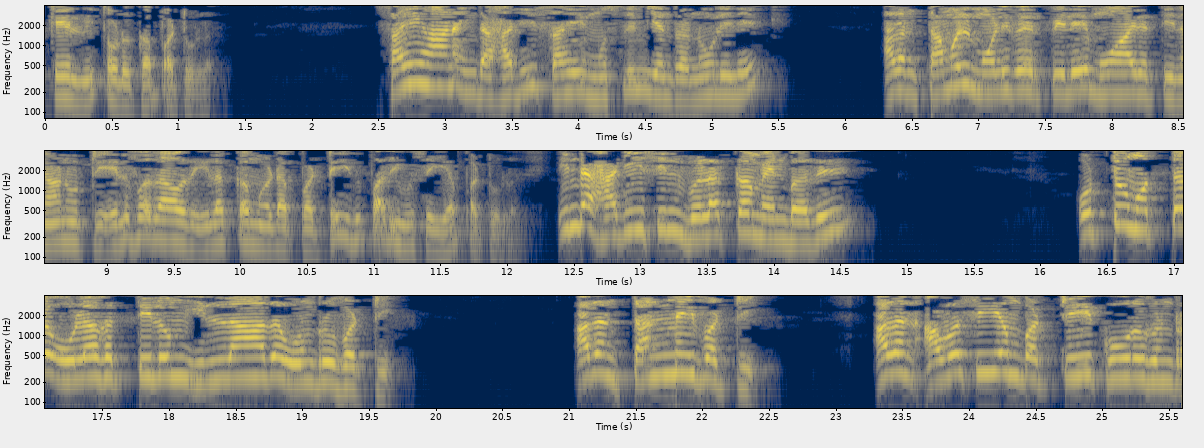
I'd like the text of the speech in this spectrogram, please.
கேள்வி தொடுக்கப்பட்டுள்ளது. சஹிஹான இந்த ஹதீஸ் சஹி முஸ்லிம் என்ற நூலிலே அதன் தமிழ் மொழிபெயர்ப்பிலே மூவாயிரத்தி நானூற்றி எழுபதாவது இலக்கம் இடப்பட்டு இது பதிவு செய்யப்பட்டுள்ளது. இந்த ஹதீஸின் விளக்கம் என்பது ஒட்டுமொத்த உலகத்திலும் இல்லாத ஒன்று பற்றி அதன் தன்மை பற்றி அதன் அவசியம் பற்றி கூறுகின்ற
